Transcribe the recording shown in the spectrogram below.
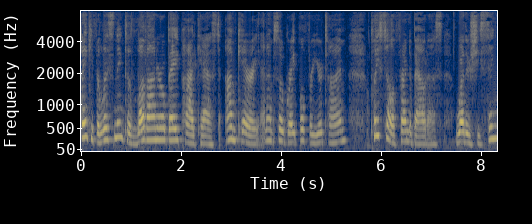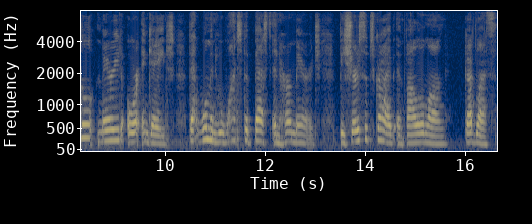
Thank you for listening to Love, Honor, Obey podcast. I'm Carrie, and I'm so grateful for your time. Please tell a friend about us, whether she's single, married, or engaged, that woman who wants the best in her marriage. Be sure to subscribe and follow along. God bless.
